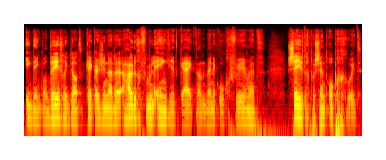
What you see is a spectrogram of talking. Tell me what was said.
Ik denk wel degelijk dat, kijk, als je naar de huidige Formule 1 grid kijkt, dan ben ik ongeveer met 70% opgegroeid.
